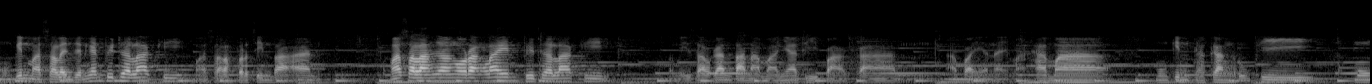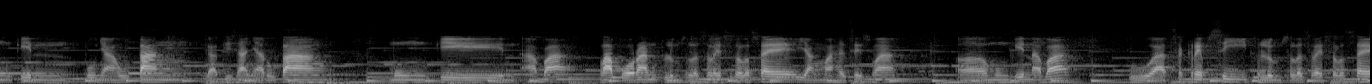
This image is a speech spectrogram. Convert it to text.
Mungkin masalah dengan beda lagi masalah percintaan. Masalah yang orang lain beda lagi misalkan tanamannya dipakan apa ya naik hama mungkin dagang rugi mungkin punya hutang nggak bisa nyarutang mungkin apa laporan belum selesai-selesai yang mahasiswa e, mungkin apa buat skripsi belum selesai-selesai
